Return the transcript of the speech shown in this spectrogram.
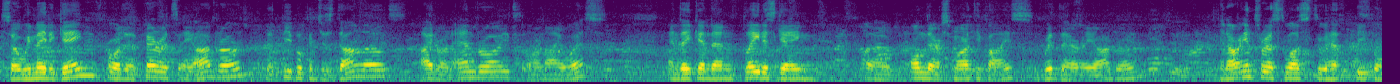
So we made a game for the Parrot AR drone that people can just download either on Android or on iOS. And they can then play this game uh, on their smart device with their AR drone. And our interest was to have people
